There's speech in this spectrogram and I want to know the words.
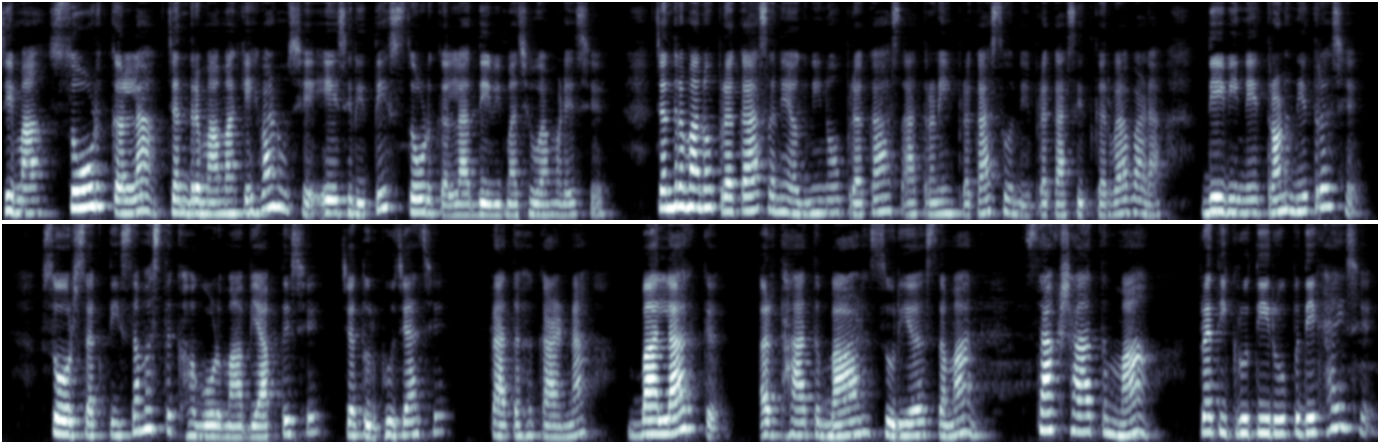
જેમાં સોળ કલા ચંદ્રમામાં કહેવાનું છે. એ જ રીતે સોળ કલા દેવીમાં જોવા મળે છે. ચંદ્રમાનો પ્રકાશ અને અગ્નિનો પ્રકાશ આ ત્રણેય પ્રકાશોને પ્રકાશિત કરવાવાળા દેવીને ત્રણ નેત્ર છે. સૌર શક્તિ સમસ્ત ખગોળમાં વ્યાપ્ત છે, ચતુર્ભુજા છે, પ્રાતઃકાળના બાલાર્ક, અર્થાત બાળ, સૂર્ય, સમાન, સાક્ષાતમાં, પ્રતિકૃતિ રૂપ દેખાય છે.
